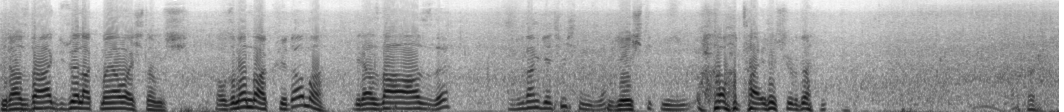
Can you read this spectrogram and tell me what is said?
Biraz daha güzel akmaya başlamış. O zaman da akıyordu ama biraz daha azdı. Siz buradan geçmiştiniz ya. Geçtik biz Hatay'la şuradan.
